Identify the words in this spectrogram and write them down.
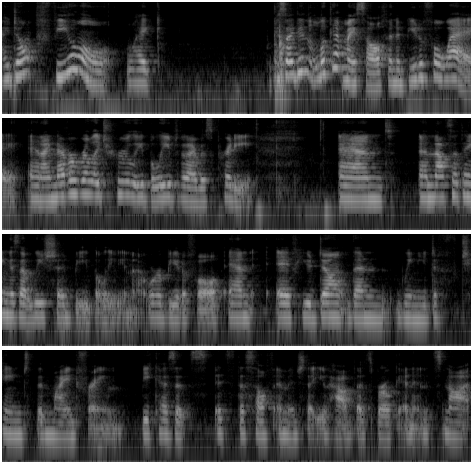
I don't feel like because I didn't look at myself in a beautiful way and I never really truly believed that I was pretty. And and that's the thing is that we should be believing that we're beautiful and if you don't then we need to change the mind frame because it's it's the self-image that you have that's broken and it's not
